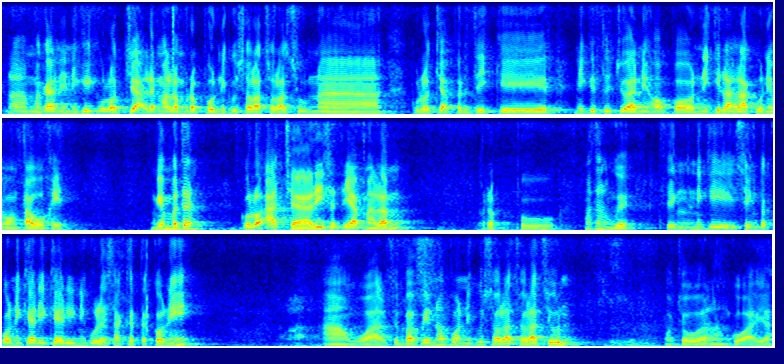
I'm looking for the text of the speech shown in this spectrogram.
Nah, makanya niki kula jak le malam Rebo niku salat-salat sunah, kula jak berzikir. Niki tujuane apa? Niki lah lakune wong tauhid. Nggih mboten? Kula ajari setiap malam Rebo. Ngoten nggih. Sing niki sing tekoni keri-keri niku lek saged tekoni awal. Sebabnya napa niku salat-salat sun Maca wae langkuk ayah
